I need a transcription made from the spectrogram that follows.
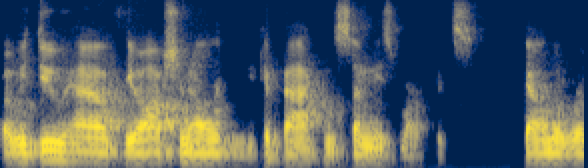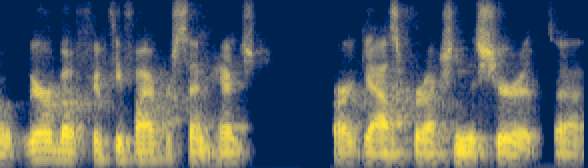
But we do have the optionality to get back in some of these markets down the road. We're about 55% hedged for our gas production this year at uh,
